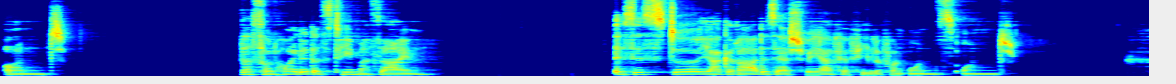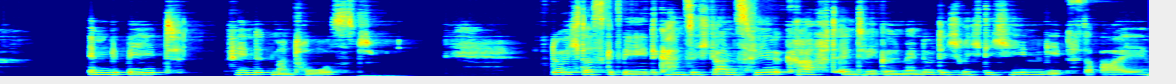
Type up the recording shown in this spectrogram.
Und das soll heute das Thema sein. Es ist äh, ja gerade sehr schwer für viele von uns und im Gebet findet man Trost. Durch das Gebet kann sich ganz viel Kraft entwickeln, wenn du dich richtig hingibst dabei.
